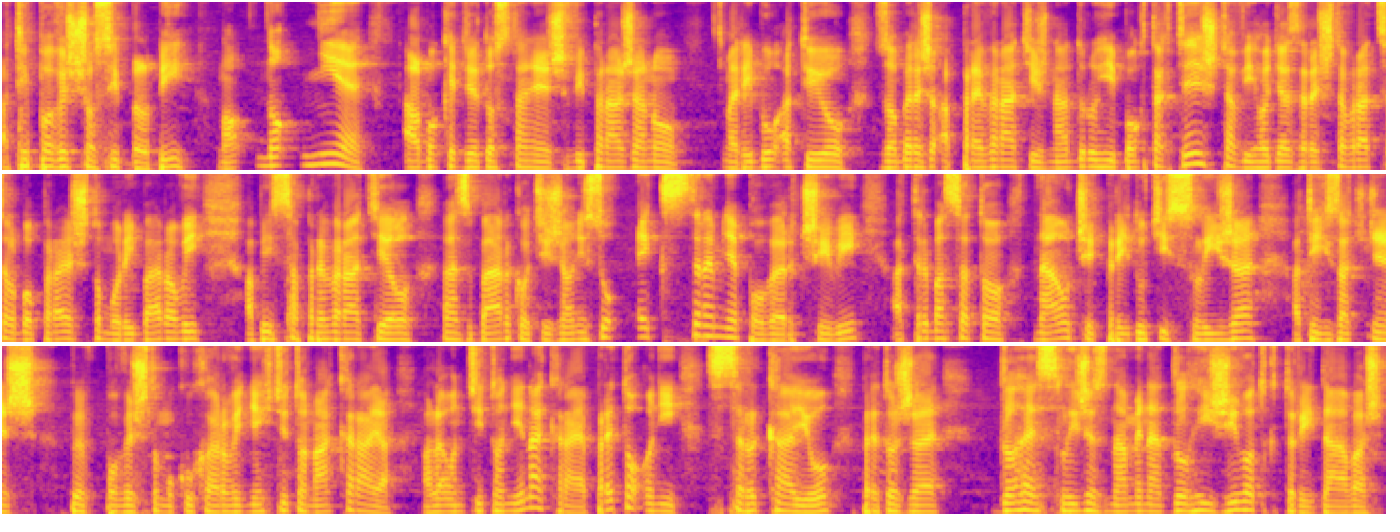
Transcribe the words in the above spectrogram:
a ty povieš, čo si blbý? No, no nie. Alebo keď dostaneš vyprážanú rybu a ty ju zoberieš a prevrátiš na druhý bok, tak tiež ťa vyhodia z reštaurácie, alebo praješ tomu rybárovi, aby sa prevrátil z bárko. Čiže oni sú extrémne poverčiví a treba sa to naučiť. Prídu ti slíže a ty ich začneš, povieš tomu kuchárovi, nech ti to nakrája, ale on ti to nenakrája. Preto oni srkajú, pretože dlhé slíže znamená dlhý život, ktorý dávaš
